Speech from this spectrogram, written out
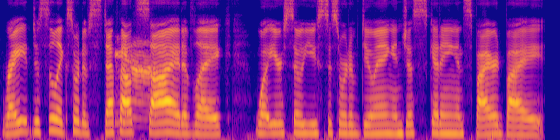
right? Just to like sort of step yeah. outside of like what you're so used to sort of doing and just getting inspired by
